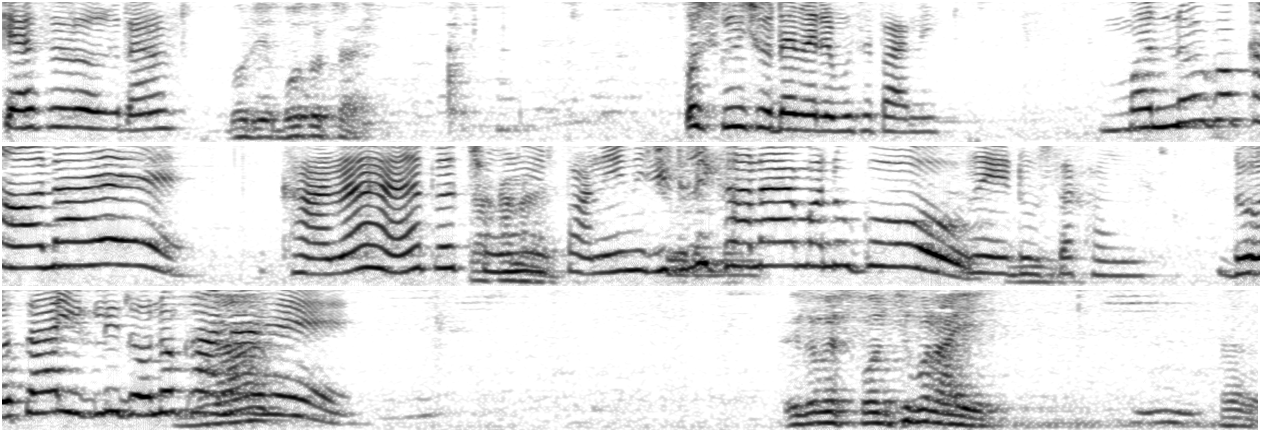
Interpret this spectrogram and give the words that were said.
कैसे लग रहा? है बढ़िया बहुत अच्छा है। कुछ नहीं छू रहा मेरे मुँह से पानी। मनु को खाना है। खाना है पर छू नहीं पानी नहीं इडली खाना है मनु को। नहीं डोसा खाऊँगी। डोसा इडली दोनों खाना हाँ। एकदम स्पंची बनाई। हाँ।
